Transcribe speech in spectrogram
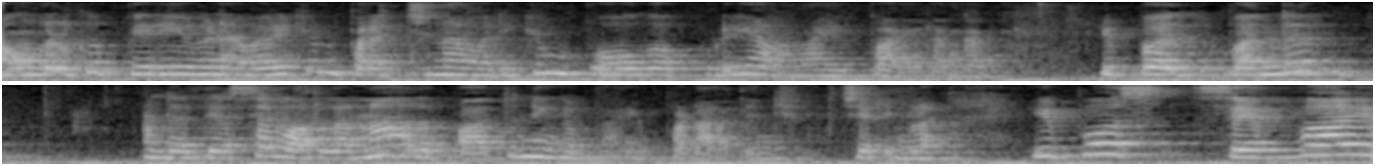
அவங்களுக்கு பிரிவினை வரைக்கும் பிரச்சனை வரைக்கும் போகக்கூடிய அமைப்பாயிடுங்க. இப்போ வந்து அந்த திசை வரலன்னா அதை பார்த்து நீங்கள் பயப்படாதீங்க. சரிங்களா? இப்போ செவ்வாய்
